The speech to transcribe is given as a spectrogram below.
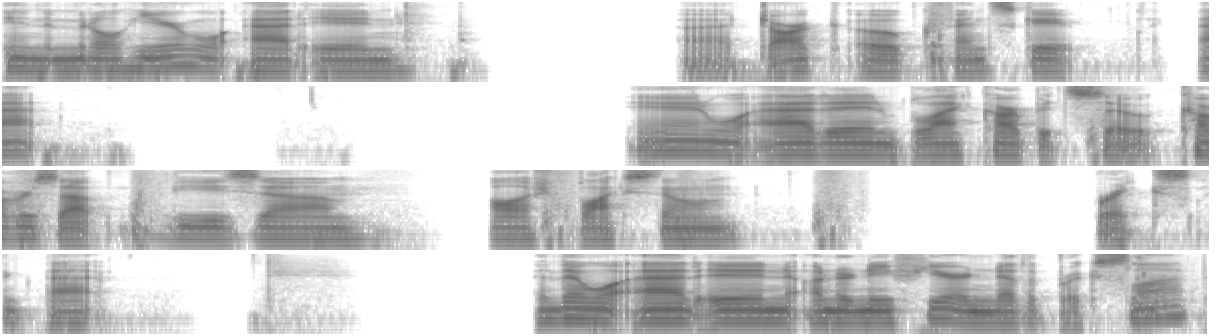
In the middle here, we'll add in dark oak fence gate like that. And we'll add in black carpet so it covers up these um, polished blackstone bricks like that. And then we'll add in underneath here a nether brick slab,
